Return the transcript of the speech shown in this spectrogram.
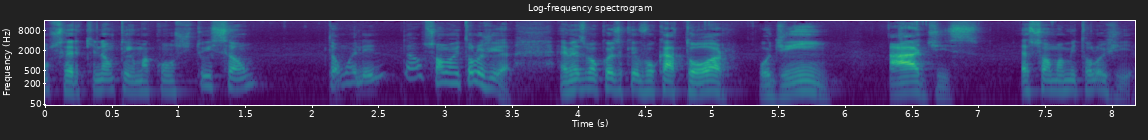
um ser que não tem uma constituição, então ele é só uma mitologia. É a mesma coisa que evocar Thor, Odin, Hades, é só uma mitologia.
